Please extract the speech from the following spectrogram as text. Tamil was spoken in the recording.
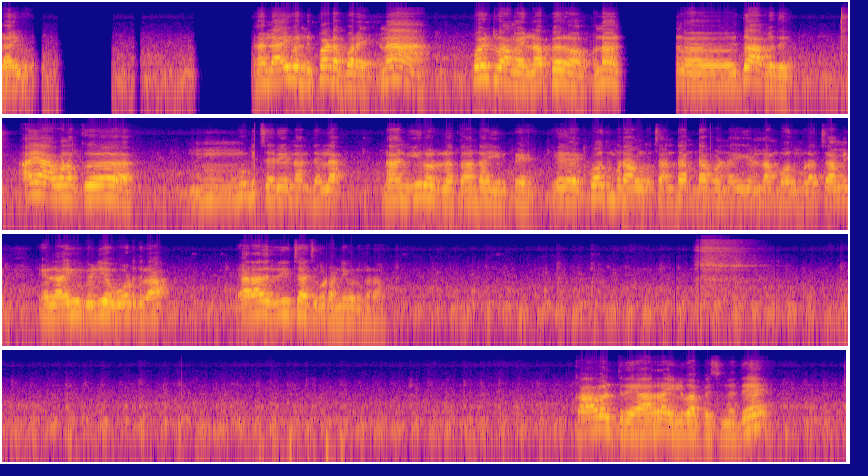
லைவ் நான் நிப்பாட்ட போகிறேன் ஏன்னா போயிட்டு வாங்க எல்லா பேரும். என்ன இதாகுது. ஆயா உனக்கு முடி சரி என்னன்னு தெரியல. நான் ஈரோடில் தாண்டா இருப்பேன். ஏ போதும்டா அவங்க சண்டை சண்டா பண்ண. எல்லாம் போதும்டா சாமி. என் லைவ் வெளியே ஓடுதுடா. யாராவது ரீசார்ஜ் கூட பண்ணி விடுங்கடா. காவல்துறை யாரா இழிவா பேசுனது?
